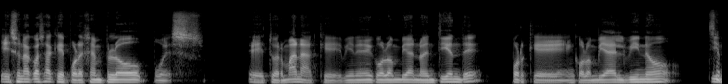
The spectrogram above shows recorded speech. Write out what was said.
Es una cosa que, por ejemplo, pues eh, tu hermana que viene de Colombia no entiende porque en Colombia el vino... Se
